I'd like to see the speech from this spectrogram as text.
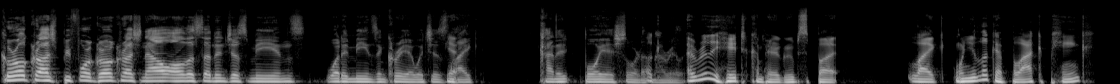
girl crush before girl crush. Now all of a sudden just means what it means in Korea, which is Yeah. like kind of boyish, sort of. Okay, Not really. I really hate to compare groups, but like when you look at Blackpink,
